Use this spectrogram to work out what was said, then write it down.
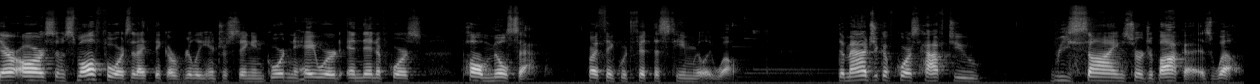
there are some small forwards that I think are really interesting, and Gordon Hayward, and then, of course, Paul Millsap, who I think would fit this team really well. The Magic, of course, have to re sign Serge Ibaka as well.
